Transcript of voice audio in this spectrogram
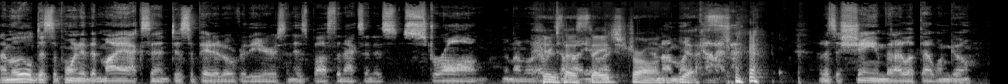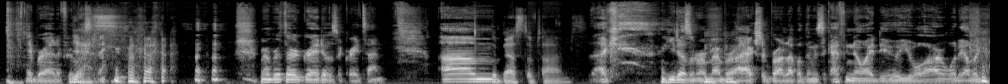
I'm a little disappointed that my accent dissipated over the years, and his Boston accent is strong. And I'm every his has stayed strong. And I'm like, yes. God, that is a shame that I let that one go. Hey, Brad, if you're yes. listening, remember third grade? It was a great time. Um, the best of times. I, he doesn't remember. I actually brought it up with him. He's like, I have no idea who you are. What? I'm like,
